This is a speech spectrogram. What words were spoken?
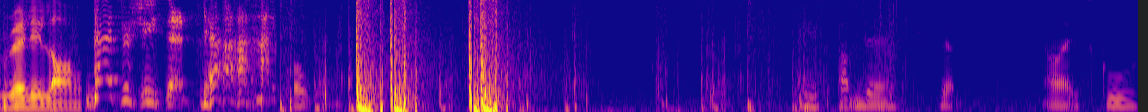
really long. That's what she said. Oh. He's up there. Yep. Oh, at school.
